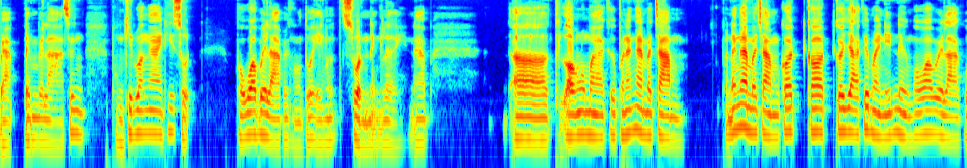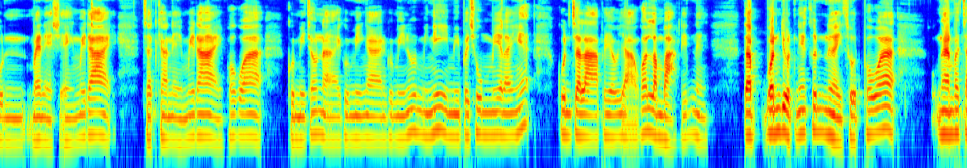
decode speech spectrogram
แบบเต็มเวลา ซึ่งผมคิดว่าง่ายที่สุด เพราะว่าเวลาเป็นของตัวเองส่วนหนึ่งเลยนะครับ ลองลงมาคือพนักงานประจำพนักงานประจำก็ก็ก็ยากขึ้นมานิดนึง เพราะว่าเวลาคุณ manage เองไม่ได้ จัดการเองไม่ได้ เพราะว่าคุณมีเจ้านาย คุณมีงาน คุณมีนู่นมีนี่ มีประชุมมีอะไรเงี้ย คุณจะลาไปยาวๆก็ลำบากนิดนึง แต่วันหยุดเนี่ยคือเหนื่อยสุด เพราะว่างานประจ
